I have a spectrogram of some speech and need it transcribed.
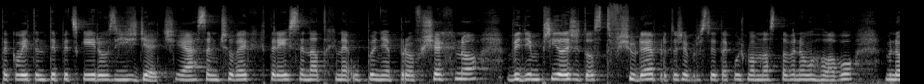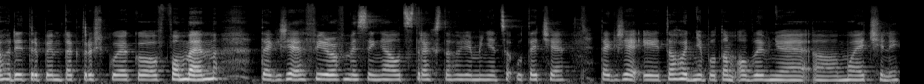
takový ten typický rozjížděč. Já jsem člověk, který se natchne úplně pro všechno, vidím příležitost všude, protože prostě tak už mám nastavenou hlavu, mnohdy trpím tak trošku jako fomem, problém, takže fear of missing out, strach z toho, že mi něco uteče, takže i to hodně potom ovlivňuje uh, moje činy.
